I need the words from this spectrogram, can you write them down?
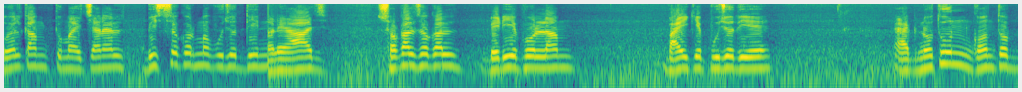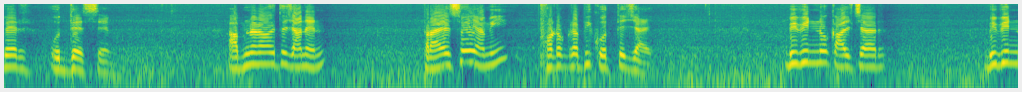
Welcome to my channel Vishwakarma পুজোর দিন মানে আজ সকাল সকাল বেরিয়ে পড়লাম বাইকে পুজো দিয়ে এক নতুন গন্তব্যের উদ্দেশ্যে। আপনারা হয়তো জানেন, প্রায়শই আমি ফটোগ্রাফি করতে যাই। বিভিন্ন কালচার, বিভিন্ন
